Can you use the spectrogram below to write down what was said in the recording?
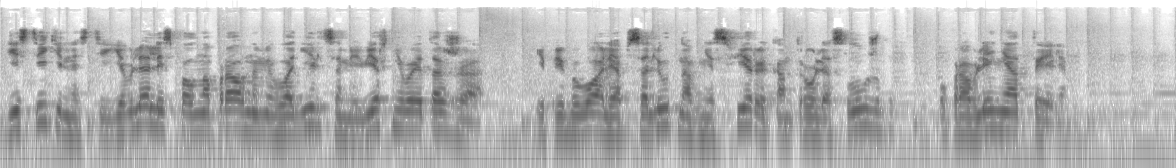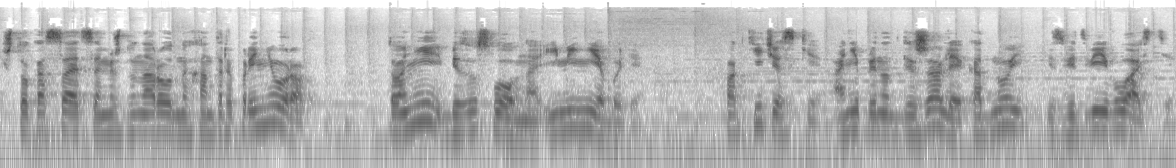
В действительности являлись полноправными владельцами верхнего этажа и пребывали абсолютно вне сферы контроля служб управления отелем. Что касается международных антрепренеров, то они, безусловно, ими не были. Фактически, они принадлежали к одной из ветвей власти,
